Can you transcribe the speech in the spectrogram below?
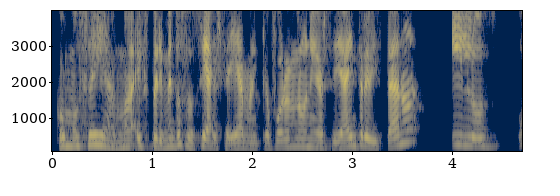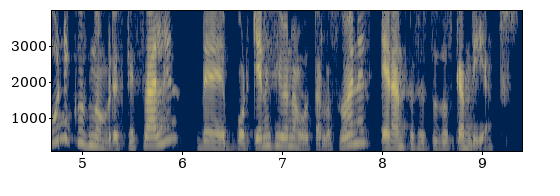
¿Cómo se llama? Experimento social se llaman, que fueron a la universidad, entrevistaron y los únicos nombres que salen de por quiénes iban a votar los jóvenes eran pues estos dos candidatos.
